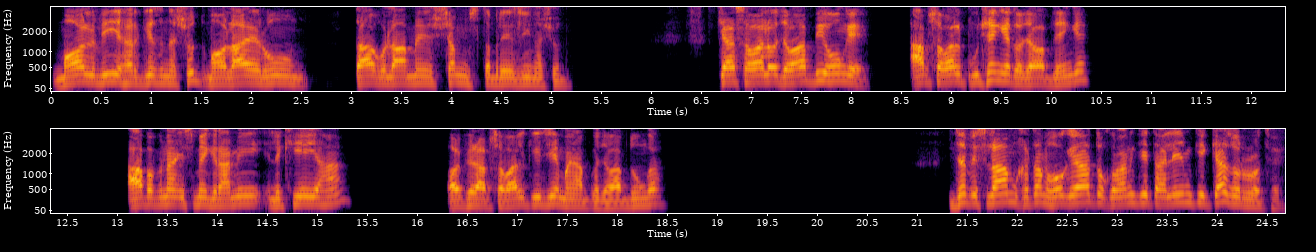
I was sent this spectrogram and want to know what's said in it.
مولوی ہرگز نہ شد مولائے روم۔ تا غلام شمس تبریزی نہ شد۔ کیا سوال و جواب بھی ہوں گے؟ آپ سوال پوچھیں گے تو جواب دیں گے۔ آپ اپنا اس میں گرامی لکھیے یہاں اور پھر آپ سوال کیجیے میں آپ کو جواب دوں گا۔ جب اسلام ختم ہو گیا تو قرآن کی تعلیم کی کیا ضرورت ہے؟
